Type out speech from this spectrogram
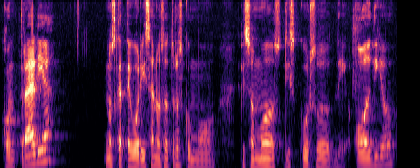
contraria, nos categoriza a nosotros como que somos discurso de odio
